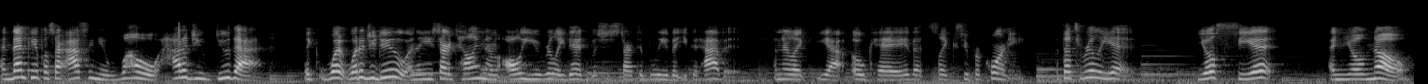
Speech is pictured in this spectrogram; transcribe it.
And then people start asking you, Whoa, how did you do that? Like, what, what did you do? And then you start telling them all you really did was just start to believe that you could have it. And they're like, Yeah, okay, that's like super corny. But that's really it. You'll see it and you'll know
